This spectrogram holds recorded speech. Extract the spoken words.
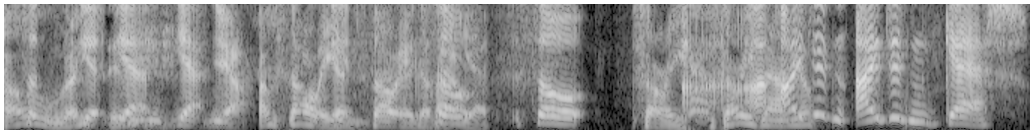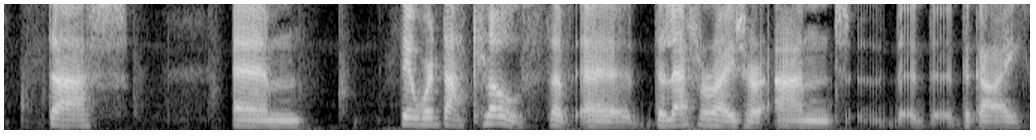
Oh, right, Yeah, yeah, yeah, Yeah. I'm sorry. I'm sorry. I got So, that. Yeah. so Sorry. Sorry, I, Daniel. I didn't. I didn't get that. Um, they were that close. The uh, the letter writer and the, the guy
